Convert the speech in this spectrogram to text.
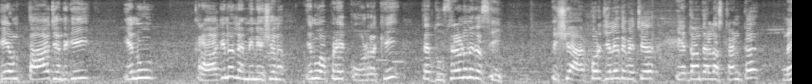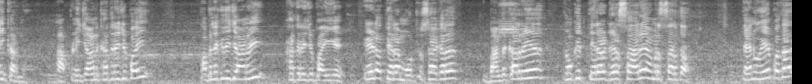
ਇਹ ਹੁਣ ਤਾਂ ਜ਼ਿੰਦਗੀ ਇਹਨੂੰ ਕਰਾ ਕੇ ਨਾ ਲੈਮੀਨੇਸ਼ਨ ਇਹਨੂੰ ਆਪਣੇ ਕੋਲ ਰੱਖੀ ਤੇ ਦੂਸਰਿਆਂ ਨੂੰ ਵੀ ਦੱਸੀ ਵੀ ਹੁਸ਼ਿਆਰਪੁਰ ਜ਼ਿਲ੍ਹੇ ਦੇ ਵਿੱਚ ਇਦਾਂ ਦਾ ਜਿਹੜਾ ਸਟੰਟ ਨਹੀਂ ਕਰਨਾ। ਆਪਣੀ ਜਾਨ ਖਤਰੇ 'ਚ ਪਾਈ ਪਬਲਿਕ ਦੀ ਜਾਨ ਵੀ ਖਤਰੇ 'ਚ ਪਾਈ ਹੈ। ਇਹ ਤੇਰਾ ਮੋਟਰਸਾਈਕਲ ਹੈ, ਬੰਦ ਕਰ ਰਹੇ ਆ ਕਿਉਂਕਿ ਤੇਰਾ ਐਡਰੈਸ ਆ ਅੰਮ੍ਰਿਤਸਰ ਦਾ। ਤੈਨੂੰ ਇਹ ਪਤਾ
